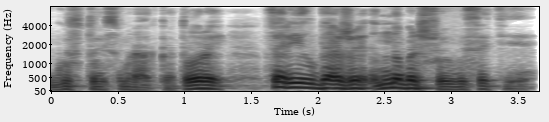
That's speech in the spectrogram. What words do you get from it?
густой смрад которой царил даже на большой высоте.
